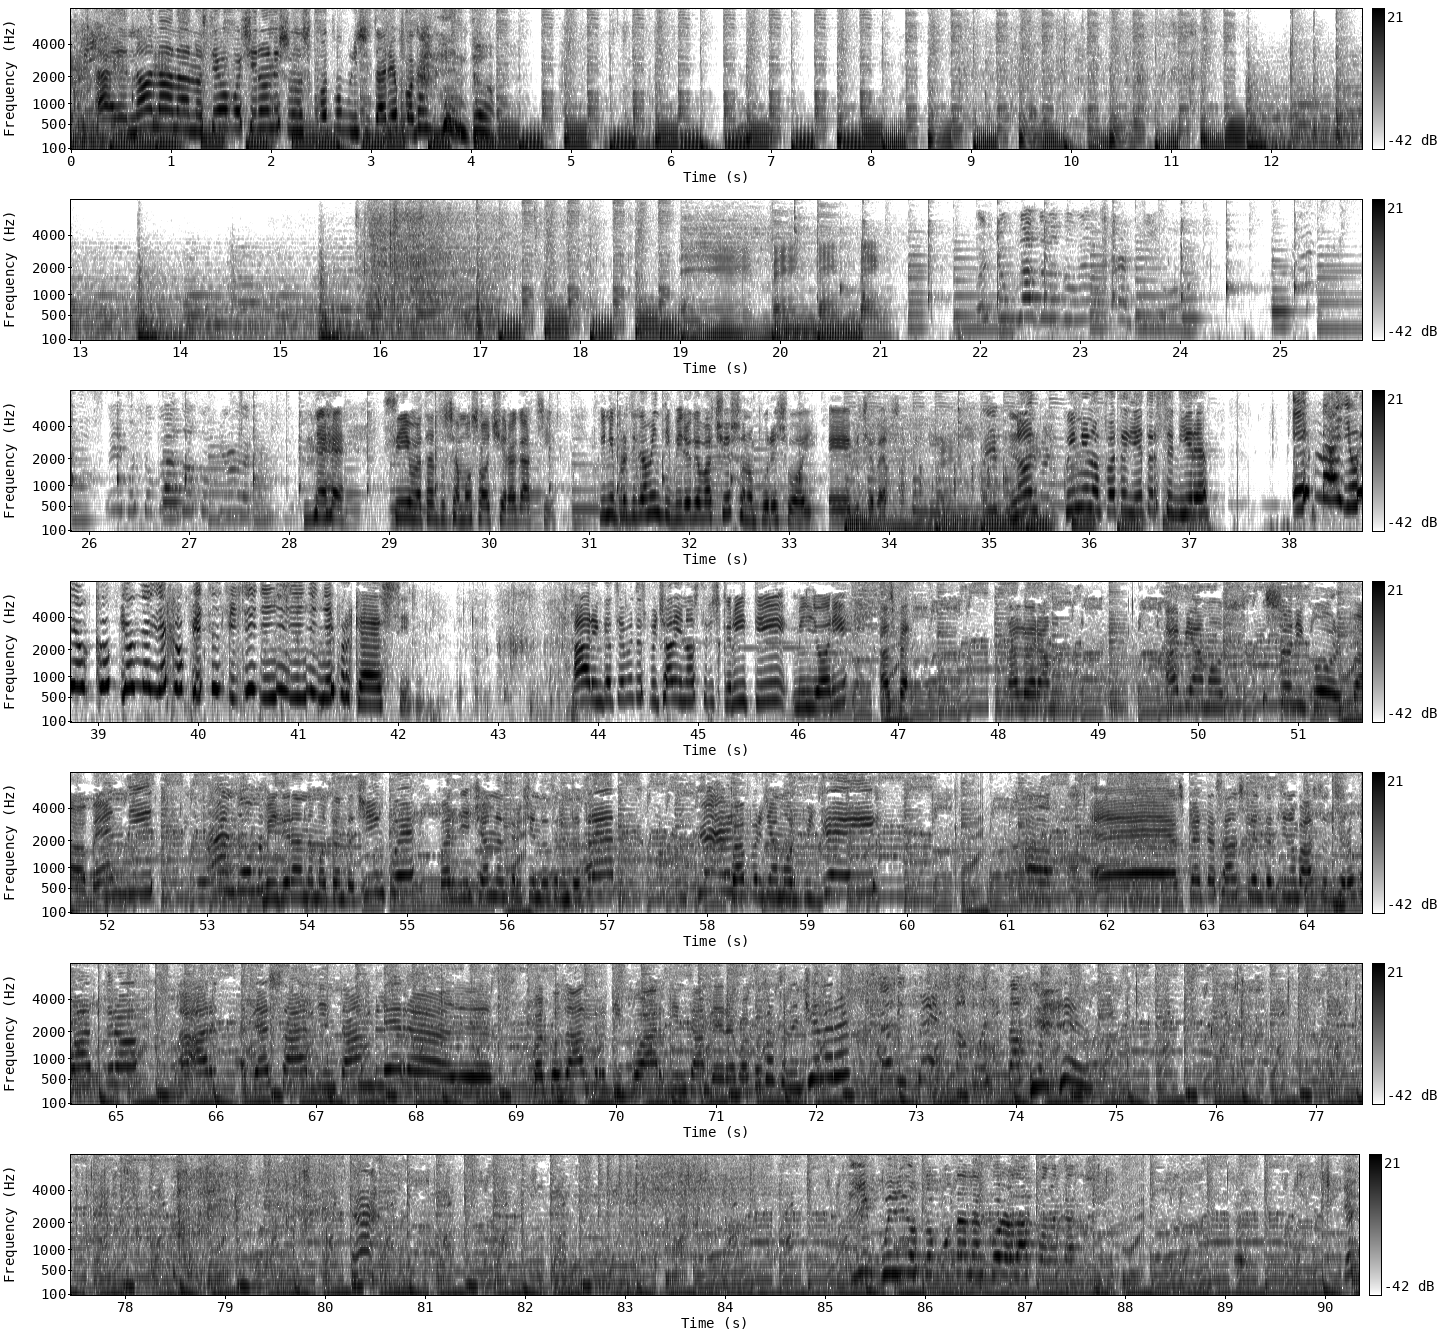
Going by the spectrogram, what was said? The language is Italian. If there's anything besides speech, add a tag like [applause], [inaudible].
Eh, no, no, no, non stiamo facendo nessuno spot pubblicitario a pagamento. Questo vlog lo copierò da. [laughs] Sì, ma tanto siamo soci, ragazzi. Quindi praticamente i video che faccio io sono pure suoi e viceversa, quindi... Non, quindi non fate gli haters e dire... Eh, ma io non copio, non le copio perché sì. Ah, ringraziamento speciale ai nostri iscritti migliori. Aspetta. Allora, abbiamo Senso di colpa, Bandit, Video Random 85, per 10 333, Papa Jamor PJ, eh, aspetta Sunsfeld terzino basso 04, Ar- testa Ardin Tumblr, eh, qualcos'altro tipo Ardin Tumblr, qualcos'altro del genere. Sta di pesca questa. [laughs] L'inquilino sta portando ancora l'acqua ragazzi.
